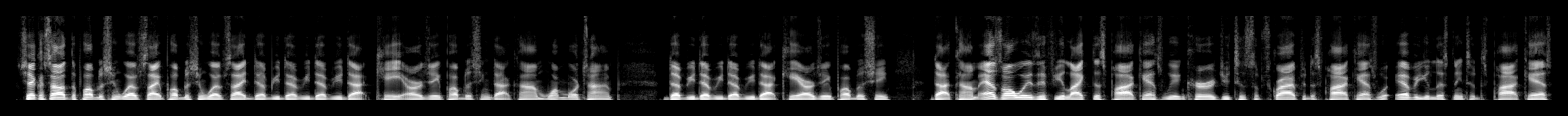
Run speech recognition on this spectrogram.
Check us out the publishing website, publishing website, www.krjpublishing.com. One more time, www.krjpublishing.com. As always, if you like this podcast, we encourage you to subscribe to this podcast wherever you're listening to this podcast.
